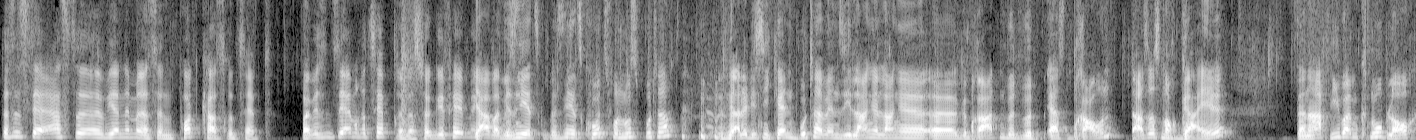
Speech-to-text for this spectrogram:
das ist der erste, wie nennt man das denn, Podcast-Rezept. Weil wir sind sehr im Rezept drin. Das gefällt mir. Ja, aber wir sind, jetzt, wir sind jetzt kurz vor Nussbutter. Für alle, die es nicht kennen, Butter, wenn sie lange, lange äh, gebraten wird, wird erst braun. Da ist es noch geil. Danach, wie beim Knoblauch,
